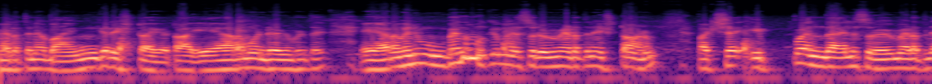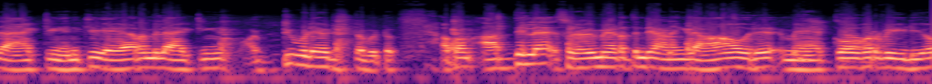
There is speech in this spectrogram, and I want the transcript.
മേഡത്തിനെ ഭയങ്കര ഇഷ്ടമായി കേട്ടോ. എ ആർ എം കണ്ടു കഴിയുമ്പോഴത്തെ എ ആർ എമ്മിന് മുമ്പേ നമുക്ക് സുരഭി മേഡത്തിന് ഇഷ്ടമാണ്. പക്ഷെ ഇപ്പൊ എന്തായാലും സുരഭി മേഡത്തിന്റെ ആക്ടിങ് എനിക്ക് എ ആർ എമ്മിലെ ആക്ടിങ് അടിപൊളിയായിട്ട് ഇഷ്ടപ്പെട്ടു. അപ്പം അതിലെ സുരഭി മേഡത്തിന്റെ ആണെങ്കിൽ ആ ഒരു മേക്ക് ഓവർ വീഡിയോ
